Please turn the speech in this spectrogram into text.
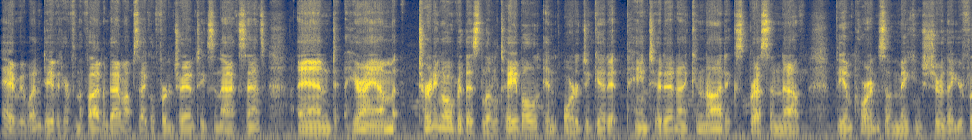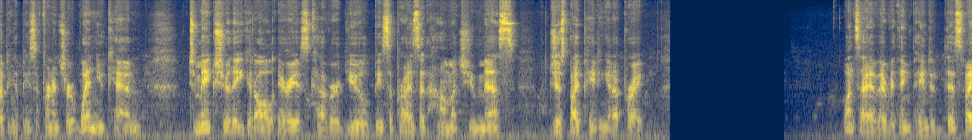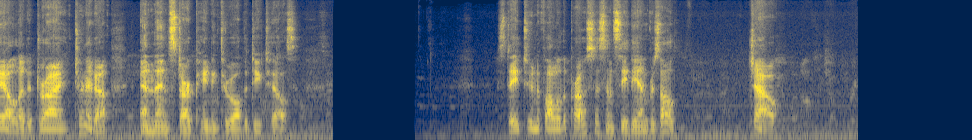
Hey everyone, David here from the Five and Dime Upcycled Furniture Antiques and Accents. And here I am turning over this little table in order to get it painted. And I cannot express enough the importance of making sure that you're flipping a piece of furniture when you can to make sure that you get all areas covered. You'll be surprised at how much you miss just by painting it upright. Once I have everything painted this way, I'll let it dry, turn it up, and then start painting through all the details. Stay tuned to follow the process and see the end result. Ciao.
